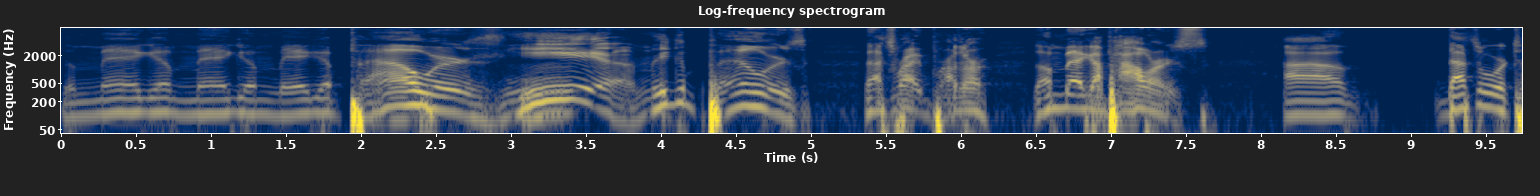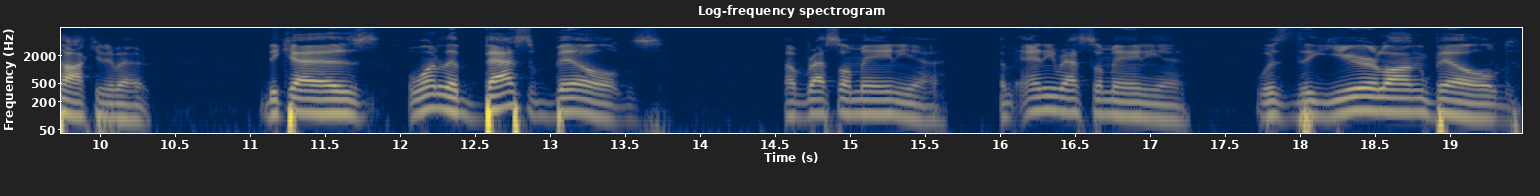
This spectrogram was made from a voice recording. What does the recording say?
the mega, mega, mega powers. Yeah, mega powers. That's right, brother. The mega powers. Uh, that's what we're talking about. Because one of the best builds of WrestleMania, of any WrestleMania, was the year long build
